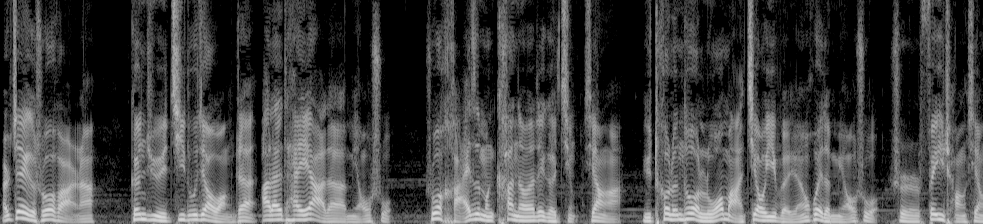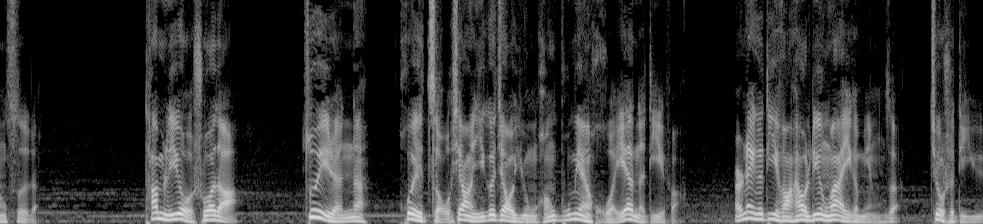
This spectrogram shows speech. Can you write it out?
而这个说法呢，根据基督教网站阿莱泰亚的描述，说孩子们看到的这个景象啊，与特伦托罗马教义委员会的描述是非常相似的。他们里有说到，罪人呢会走向一个叫永恒不灭火焰的地方，而那个地方还有另外一个名字，就是地狱。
